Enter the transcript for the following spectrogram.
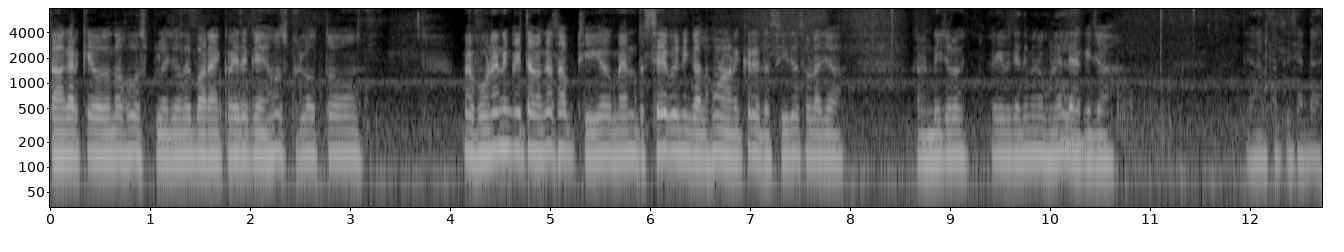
ਤਾਂ ਕਰਕੇ ਉਦੋਂ ਦਾ ਹਸਪੀਟਲ ਜਦੋਂ 12 1 ਵਜੇ ਤੇ ਗਏ ਹਸਪੀਟਲ ਉਤੋਂ ਮੈਂ ਫੋਨ ਹੀ ਨਹੀਂ ਕੀਤਾ, ਮੈਂ ਕਿਹਾ ਸਭ ਠੀਕ ਹੈ ਮੈਨੂੰ ਦੱਸਿਆ ਕੋਈ ਨਹੀਂ ਗੱਲ ਹੁਣ ਆਣ ਘਰੇ ਦੱਸੀ ਤੇ ਥੋੜਾ ਜਿਹਾ ਕਰਨ ਦੇ ਚਲੋ, ਇਹ ਵੀ ਕਹਿੰਦੇ ਮੈਨੂੰ ਹੁਣੇ ਲੈ ਕੇ ਜਾ। ਧਿਆਨ ਫੱਤੇ ਛੱਡਾ,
